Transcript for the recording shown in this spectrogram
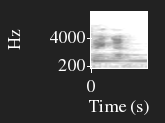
gorengan.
